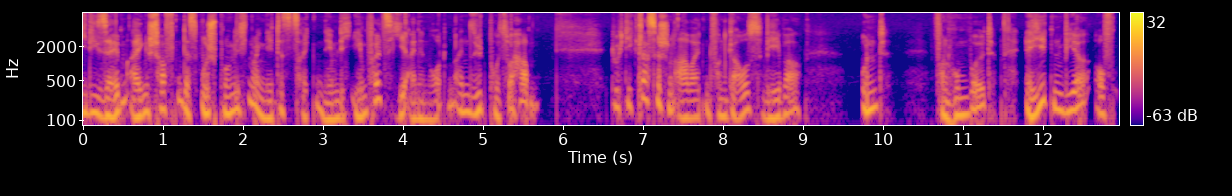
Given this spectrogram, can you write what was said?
die dieselben Eigenschaften des ursprünglichen Magnetes zeigten, nämlich ebenfalls je einen Nord- und einen Südpol zu haben. Durch die klassischen Arbeiten von Gauss, Weber und von Humboldt erhielten wir auf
